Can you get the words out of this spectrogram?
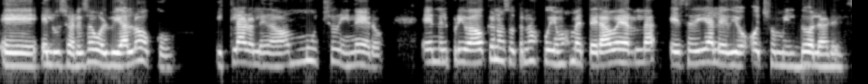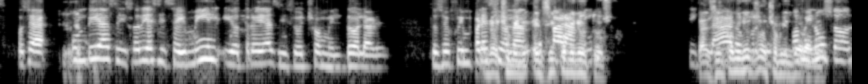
eh, el usuario se volvía loco. Y claro, le daba mucho dinero. En el privado que nosotros nos pudimos meter a verla, ese día le dio 8 mil dólares. O sea, un día se hizo 16 mil y otro día se hizo 8 mil dólares. Entonces fue impresionante. en cinco para mí. minutos. Sí, En cinco claro, minutos, porque 8.000 cinco dólares. minutos-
